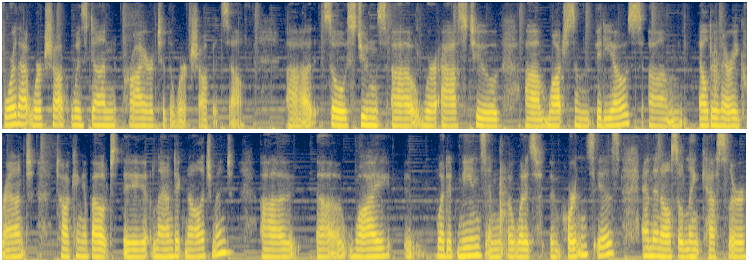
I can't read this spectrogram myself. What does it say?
for that workshop was done prior to the workshop itself. Uh, so students uh, were asked to um, watch some videos. Um, Elder Larry Grant talking about the land acknowledgement, uh, uh why, what it means and uh, what its importance is. And then also Linc Kesler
